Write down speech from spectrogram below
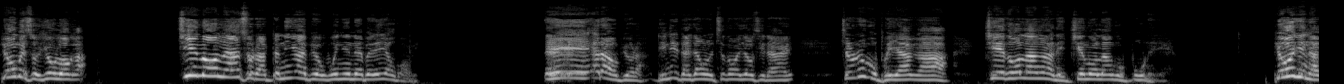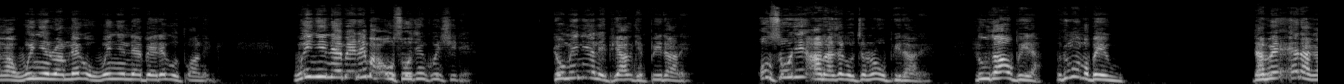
ပြောမယ်ဆိုရုပ်လောကကျင်းသောလမ်းဆိုတာတနည်းအားဖြင့်ဝိညာဉ်နယ်ပယ်လေးရောက်သွားပြီအေးအဲ့ဒါကိုပြောတာဒီနေ့ဒါကြောင့်လို့ကျင်းသောရောက်စီတိုင်းကျွန်တော်တို့ကိုဘုရားကကျေသောလမ်းကနေကျင်းသောလမ်းကိုပို့နေတယ် ပြောနေတာကဝิญဉ်ရမ်နဲ့ကိုဝิญဉ်နယ်ပယ်တွေကိုသွားနေပြီဝิญဉ်နယ်ပယ်ထဲမှာအုပ်ဆိုးခြင်းခွင့်ရှိတယ်ဒိုမင်းနီယန်နေဖျားခင်ပေးထားတယ်အုပ်ဆိုးခြင်းအာဏာချက်ကိုကျွန်တော်တို့ပေးထားတယ် လူသားကိုပေးတာဘယ်သူမှမပေးဘူးဒါပေမဲ့အဲ့ဒါက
